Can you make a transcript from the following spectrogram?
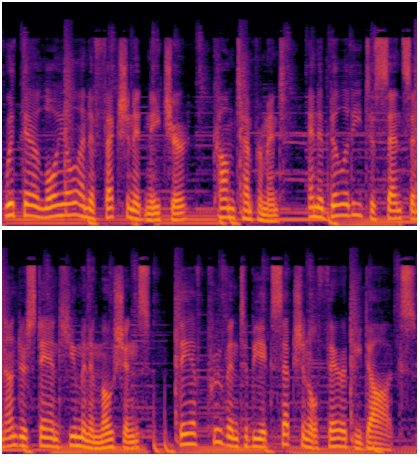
With their loyal and affectionate nature, calm temperament, and ability to sense and understand human emotions, they have proven to be exceptional therapy dogs.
